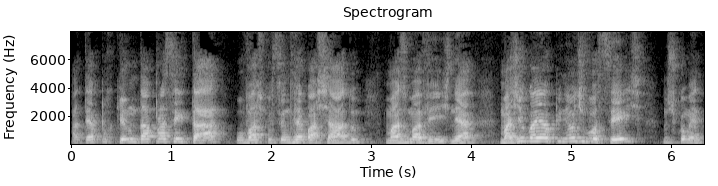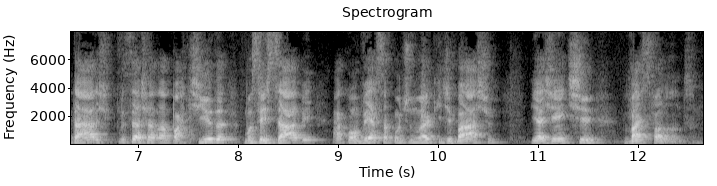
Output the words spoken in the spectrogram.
até porque não dá para aceitar o Vasco sendo rebaixado mais uma vez, né? Mas diga aí a opinião de vocês nos comentários, o que vocês acharam da partida. Vocês sabem, a conversa continua aqui de baixo e a gente vai se falando.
